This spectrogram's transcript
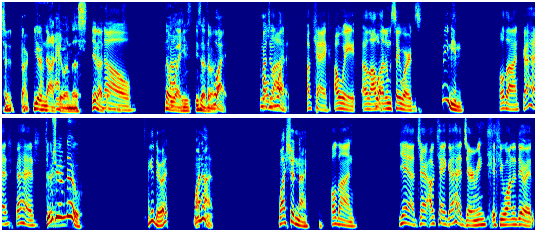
to our, You're not doing this. You're not. No. Doing this. No Uh, way. He's he's not doing. what. I'm not Hold doing on. what. Okay. I'll wait. I'll, I'll let him say words. What do you mean? Hold on. Go ahead. Go ahead. Do what you're gonna do. I can do it. Why not? Why shouldn't I? Hold on. Yeah. Jer- okay. Go ahead, Jeremy, if you want to do it.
